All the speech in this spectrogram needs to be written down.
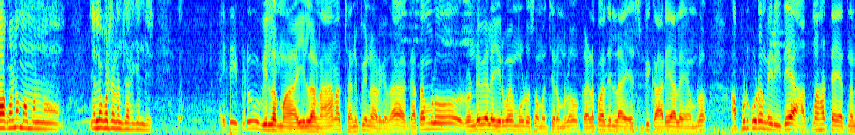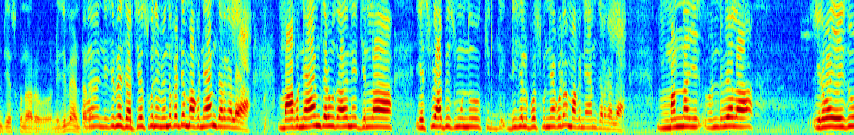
లేకుండా మమ్మల్ని వెళ్ళగొట్టడం జరిగింది. అయితే ఇప్పుడు వీళ్ళ మా వీళ్ళ నాన్న చనిపోయినాడు కదా. గతంలో రెండు వేల ఇరవై మూడు సంవత్సరంలో కడప జిల్లా ఎస్పీ కార్యాలయంలో అప్పుడు కూడా మీరు ఇదే ఆత్మహత్య యత్నం చేసుకున్నారు. నిజమే అంటారా? నిజమే సార్ చేసుకున్నాం. ఎందుకంటే మాకు న్యాయం జరగలే. మాకు న్యాయం జరుగుతుందని జిల్లా ఎస్పీ ఆఫీస్ ముందు డీజిల్ పోసుకున్నా కూడా మాకు న్యాయం జరగలే. మొన్న రెండు వేల ఇరవై ఐదు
